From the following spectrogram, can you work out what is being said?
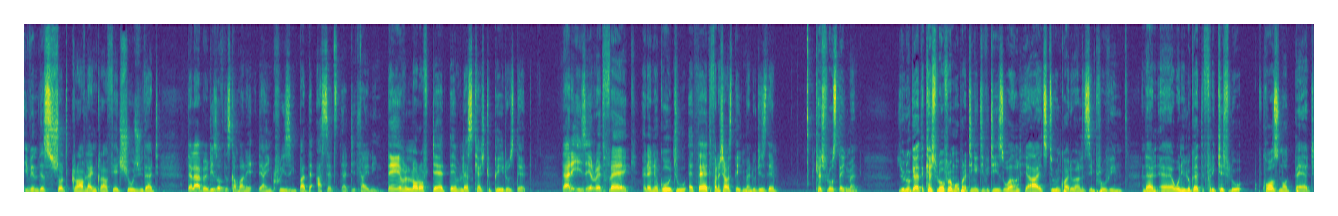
even this short graph, line graph here, it shows you that the liabilities of this company they are increasing, but the assets they are declining. They have a lot of debt. They have less cash to pay those debt. That is a red flag. And then you go to a third financial statement, which is the cash flow statement. You look at the cash flow from operating activities. Well, yeah, it's doing quite well. It's improving. Then uh, when you look at the free cash flow, of course, not bad,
